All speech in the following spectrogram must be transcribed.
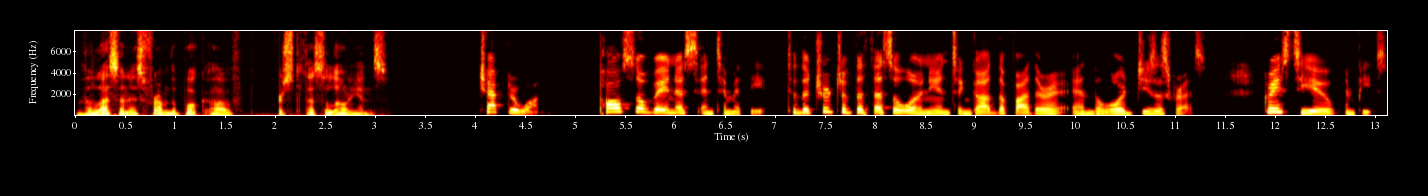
The lesson is from the book of 1 Thessalonians. Chapter 1 Paul, Silvanus, and Timothy, to the church of the Thessalonians in God the Father and the Lord Jesus Christ. Grace to you and peace.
